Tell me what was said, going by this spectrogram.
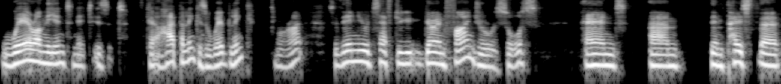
where on the internet is it. Okay, a hyperlink is a web link. All right, so then you would have to go and find your resource and um, then paste the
